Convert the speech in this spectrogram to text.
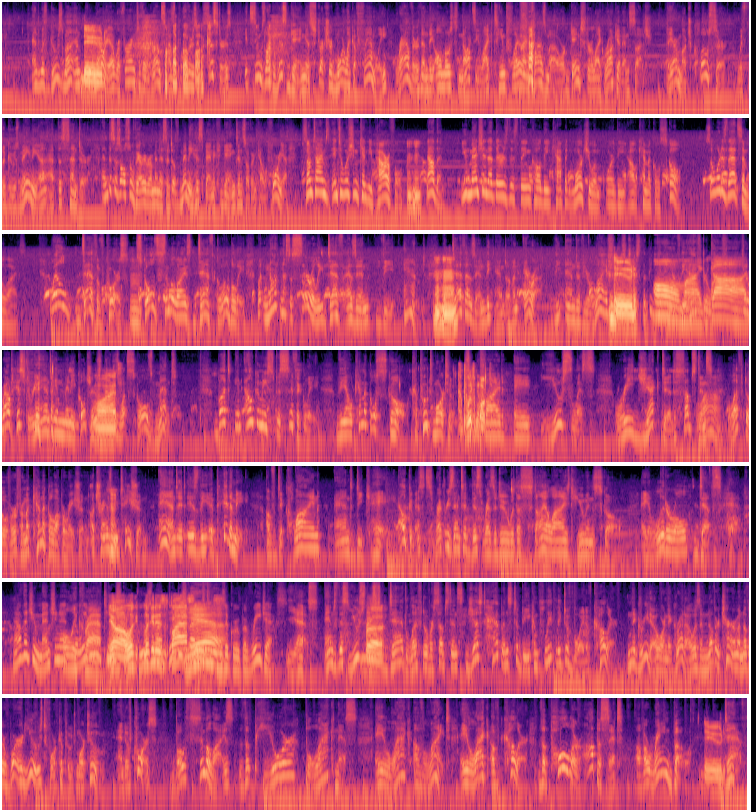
And with Guzma and Dude. Referring to their grunts as What brothers and sisters, it seems like this gang is structured more like a family rather than the almost Nazi-like Team Flare and Plasma or gangster-like Rocket and such. They are much closer, with the Guzmania at the center. And this is also very reminiscent of many Hispanic gangs in Southern California. Sometimes intuition can be powerful. Mm-hmm. Now then, you mentioned that there is this thing called the caput mortuum, or the alchemical skull. So what does that symbolize? Well, death, of course. Mm. Skulls symbolize death globally, but not necessarily death as in the end. Mm-hmm. Death as in the end of an era. The end of your life Dude. is just the beginning Oh of the my afterlife. God. Throughout history and in many cultures, that What? is what skulls meant. But in alchemy specifically, the alchemical skull, caput mortuum, Caput mortuum. signified a useless, rejected substance Wow. left over from a chemical operation, a hmm. transmutation, and it is the epitome of decline and decay. Alchemists represented this residue with a stylized human skull, a literal death's head. Now that you mention it, Holy the leader crap. of Team Yo, Skull, look- look at his glasses. describe these Yeah. as a group of rejects. Yes, and this useless, Bruh. dead, leftover substance just happens to be completely devoid of color. Negrito or nigredo is another term, another word used for caput mortuum. And of course, both symbolize the pure blackness, a lack of light, a lack of color, the polar opposite of a rainbow. Dude. Death.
